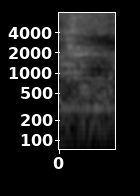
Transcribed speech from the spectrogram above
Okay.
